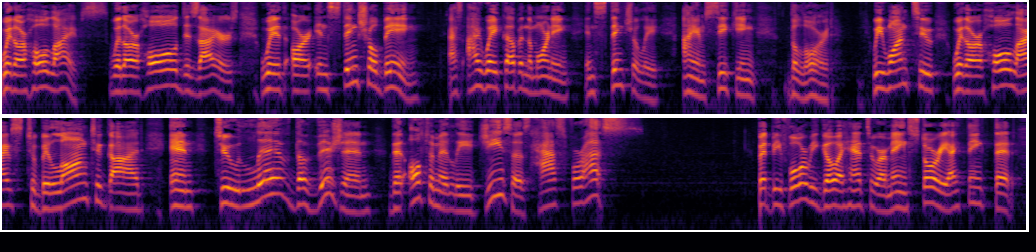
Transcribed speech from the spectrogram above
With our whole lives, with our whole desires, with our instinctual being. As I wake up in the morning, instinctually, I am seeking the Lord. We want to, with our whole lives, to belong to God and to live the vision that ultimately Jesus has for us. But before we go ahead to our main story, I think that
